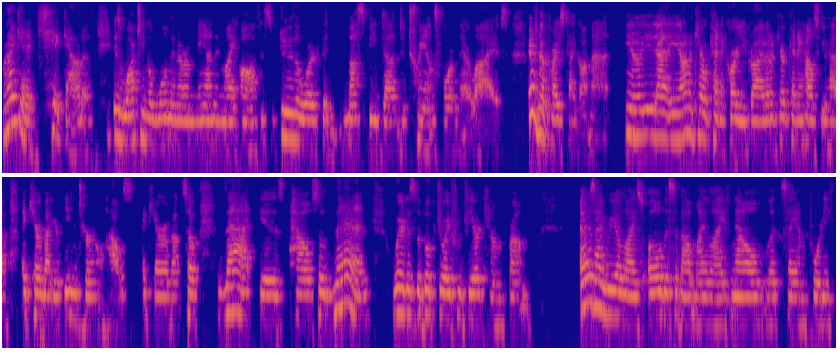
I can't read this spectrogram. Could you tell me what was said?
what i get a kick out of is watching a woman or a man in my office do the work that must be done to transform their lives there's no price tag on that you know, I, I don't care what kind of car you drive. I don't care what kind of house you have. I care about your internal house. I care about. So that is how. So then, where does the book Joy from Fear come from? As I realized all this about my life, now let's say I'm 40,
